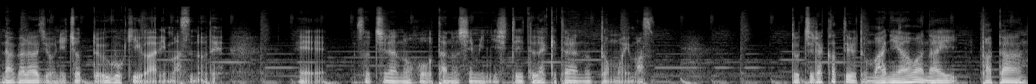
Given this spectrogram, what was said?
ながら城にちょっと動きがありますので、えー、そちらの方を楽しみにしていただけたらなと思います。どちらかというと間に合わないパターン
